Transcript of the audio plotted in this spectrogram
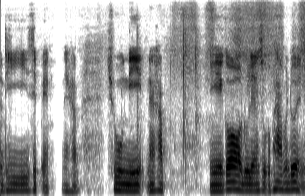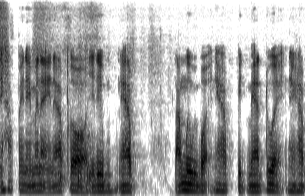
วันที่ 21 นะครับ ช่วงนี้นะครับยังไงก็ดูแลสุขภาพมาด้วยนะครับ ไปไหนมาไหนนะครับ ก็อย่าลืมนะครับล้างมือบ่อยๆนะครับ ปิดแมสด้วยนะครับ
